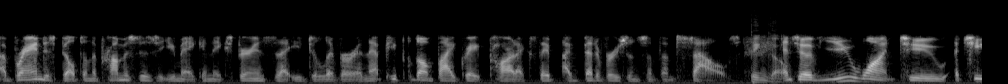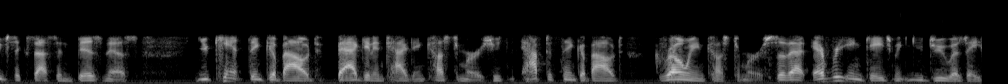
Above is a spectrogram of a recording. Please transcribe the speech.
a brand is built on the promises that you make and the experience that you deliver, and that people don't buy great products; they buy better versions of themselves. Bingo. And so, if you want to achieve success in business, you can't think about bagging and tagging customers. You have to think about growing customers so that every engagement you do as a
